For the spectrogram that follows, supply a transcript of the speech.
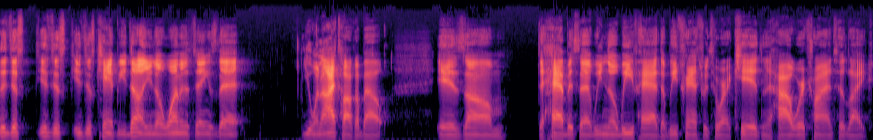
it just it just it just can't be done you know one of the things that you and i talk about is um the habits that we know we've had that we transfer to our kids and how we're trying to like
